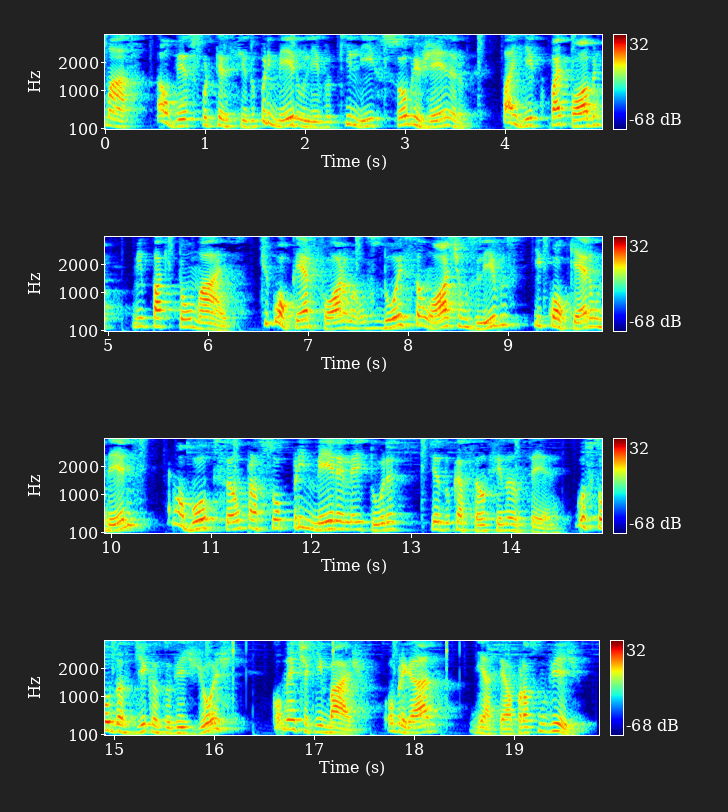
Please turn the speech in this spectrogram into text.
mas talvez por ter sido o primeiro livro que li sobre o gênero, Pai Rico, Pai Pobre me impactou mais. De qualquer forma, os dois são ótimos livros e qualquer um deles é uma boa opção para sua primeira leitura de educação financeira. Gostou das dicas do vídeo de hoje? Comente aqui embaixo. Obrigado e até o próximo vídeo.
